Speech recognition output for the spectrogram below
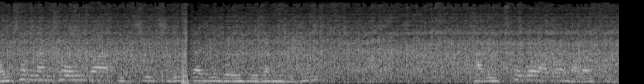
엄청난 소음과 빛이 지금까지 보여주장는 중 답이 최고라고 말할 수 있습니다.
